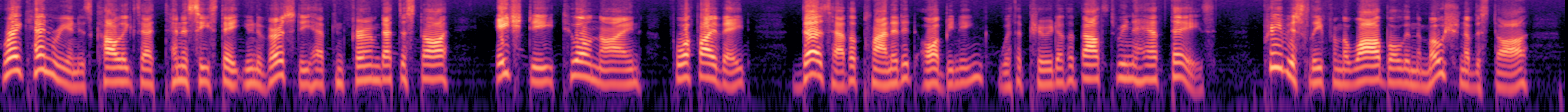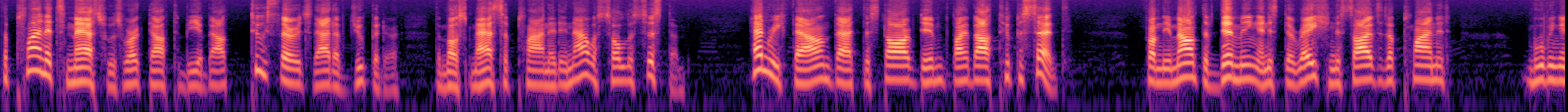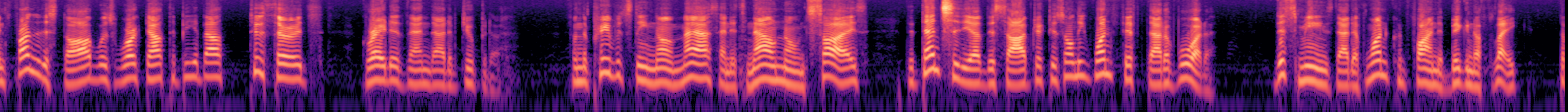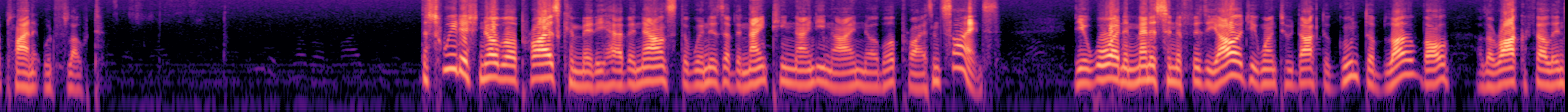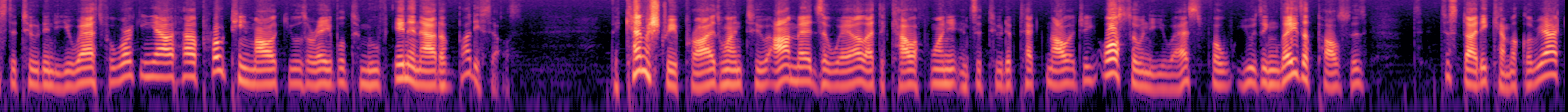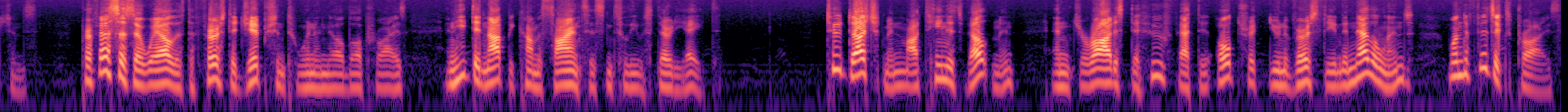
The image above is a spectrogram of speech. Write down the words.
Greg Henry and his colleagues at Tennessee State University have confirmed that the star HD 209458 does have a planet orbiting with a period of about three and a half days. Previously, from the wobble in the motion of the star, the planet's mass was worked out to be about two thirds that of Jupiter, the most massive planet in our solar system. Henry found that the star dimmed by about 2%. From the amount of dimming and its duration, the size of the planet moving in front of the star was worked out to be about two thirds greater than that of Jupiter. From the previously known mass and its now known size, the density of this object is only one fifth that of water. This means that if one could find a big enough lake, the planet would float. The Swedish Nobel Prize Committee have announced the winners of the 1999 Nobel Prize in Science. The award in medicine and physiology went to Dr. Gunther Blobel of the Rockefeller Institute in the U.S. for working out how protein molecules are able to move in and out of body cells. The chemistry prize went to Ahmed Zewail at the California Institute of Technology, also in the U.S., for using laser pulses to study chemical reactions. Professor Zewail is the first Egyptian to win a Nobel Prize, and he did not become a scientist until he was 38. Two Dutchmen, Martinus Veltman and Gerardus de Hooft at the Utrecht University in the Netherlands, won the Physics Prize.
